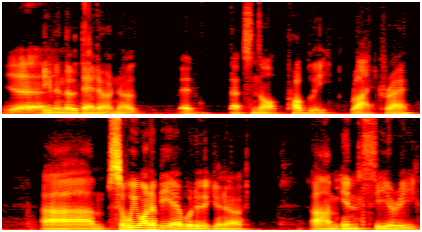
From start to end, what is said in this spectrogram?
yeah. even though they don't know that that's not probably right, right? Um, so we want to be able to, you know, um, in theory,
